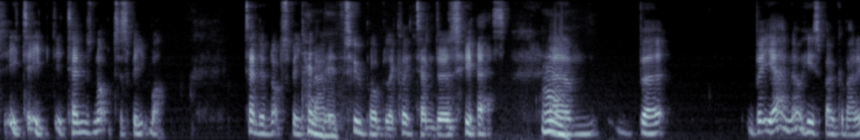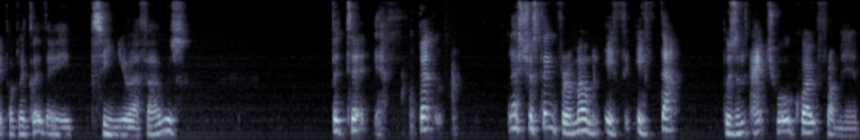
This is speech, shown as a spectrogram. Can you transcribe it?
He, he, he tends not to speak, well, tended not to speak about it too publicly. Tended, yes. Hmm. Um, but, but yeah, no, he spoke about it publicly that he'd seen UFOs. But, uh, but let's just think for a moment if if that was an actual quote from him,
